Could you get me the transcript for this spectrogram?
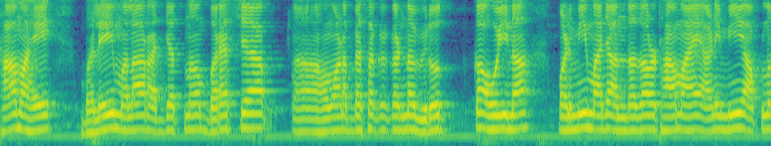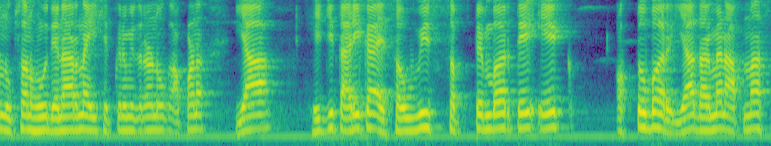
ठाम आहे. भलेही मला राज्यातनं बऱ्याचशा हवामान अभ्यासकाकडनं विरोध का होईना पण मी माझ्या अंदाजावर ठाम आहे आणि मी आपलं नुकसान होऊ देणार नाही. शेतकरी मित्रांनो आपण या ही जी तारीख आहे सव्वीस सप्टेंबर ते एक ऑक्टोबर या दरम्यान आपणास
